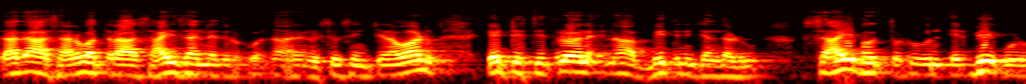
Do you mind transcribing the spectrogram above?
సదా సర్వత్రా సాయి సన్నిధులు ఉన్నానని విశ్వసించినవాడు ఎట్టి ఎట్టి స్థితిలోనైనా భీతిని చెందడు. సాయి భక్తుడు నిర్భీకుడు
